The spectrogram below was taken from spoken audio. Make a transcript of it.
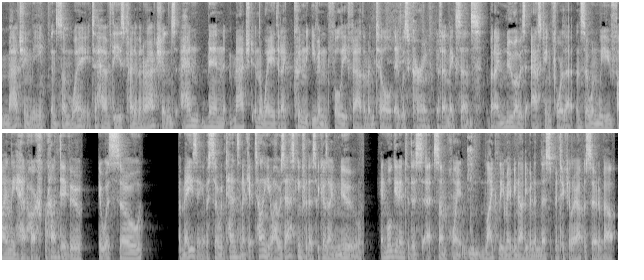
matching me in some way to have these kind of interactions. I hadn't been matched in the way that I couldn't even fully fathom until it was occurring, if that makes sense. But I knew I was asking for that. And so when we finally had our rendezvous, it was so amazing. It was so intense. And I kept telling you, I was asking for this because I knew. And we'll get into this at some point, likely, maybe not even in this particular episode, about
